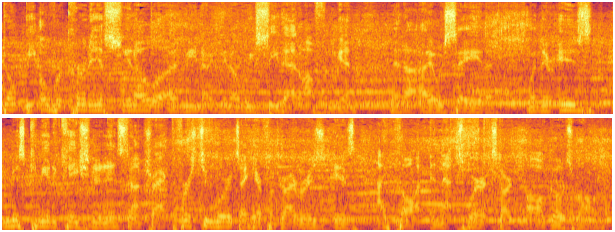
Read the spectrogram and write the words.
don't be over courteous. You know, I mean, uh, you know, we see that often again. And I, I always say that when there is miscommunication and instant on track, the first two words I hear from drivers is "I thought," and that's where it starts. All goes wrong.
